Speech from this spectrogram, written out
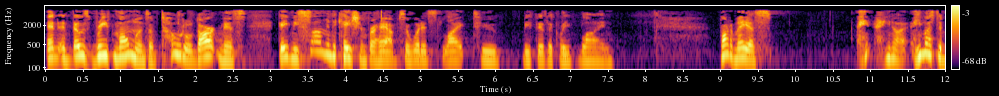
And those brief moments of total darkness gave me some indication, perhaps, of what it's like to be physically blind. Bartimaeus, you know, he must have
